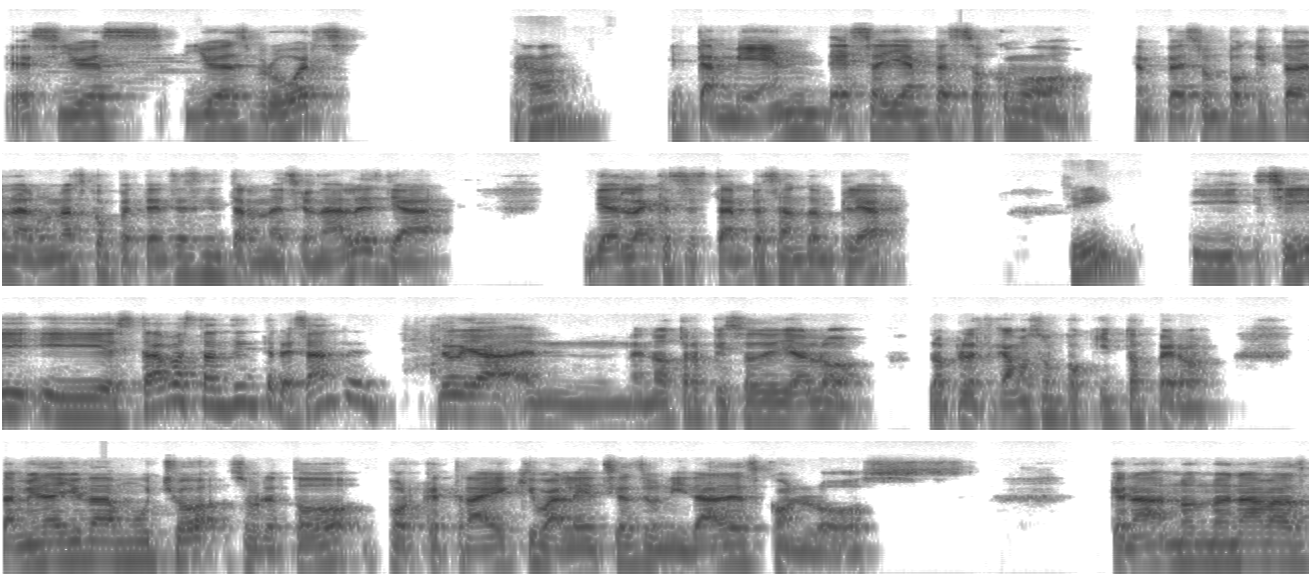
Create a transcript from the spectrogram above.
es US, US Brewers Ajá, y también esa ya empezó como empezó un poquito en algunas competencias internacionales, ya ya es la que se está empezando a emplear. sí. Y sí, y está bastante interesante. Digo, ya en, en otro episodio ya lo, lo platicamos un poquito, pero también ayuda mucho, sobre todo porque trae equivalencias de unidades con los, que na- no, no nada más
